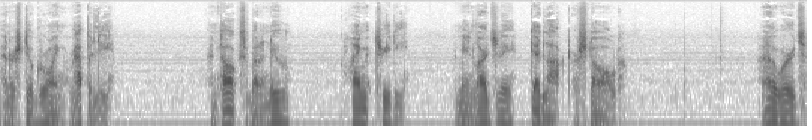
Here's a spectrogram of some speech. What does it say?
and are still growing rapidly, and talks about a new climate treaty remain largely deadlocked or stalled. In other words,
